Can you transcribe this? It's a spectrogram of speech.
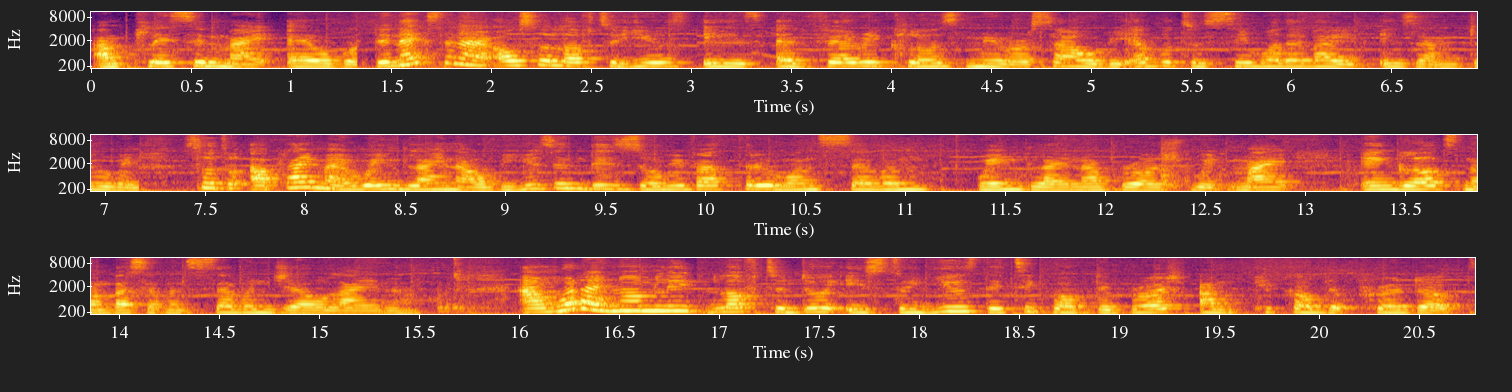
i'm placing my elbow. The next thing i also love to use is a very close mirror so i will be able to see whatever it is i'm doing. So to apply my winged liner i'll be using this zoeva 317 winged liner brush with my Inglot number 77 gel liner. And what I normally love to do is to use the tip of the brush and pick up the product.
